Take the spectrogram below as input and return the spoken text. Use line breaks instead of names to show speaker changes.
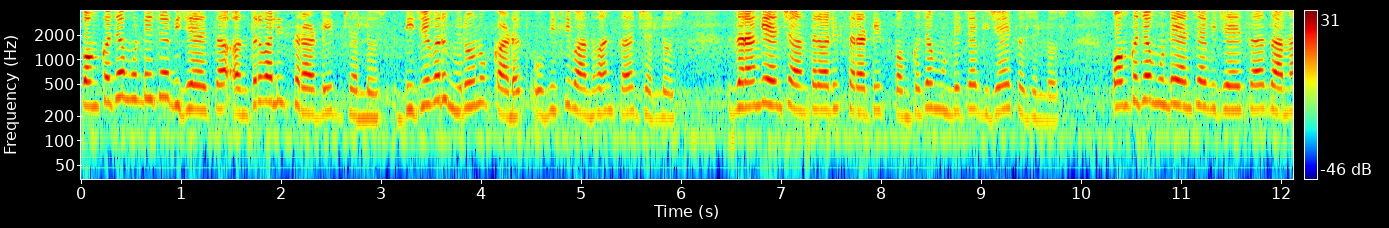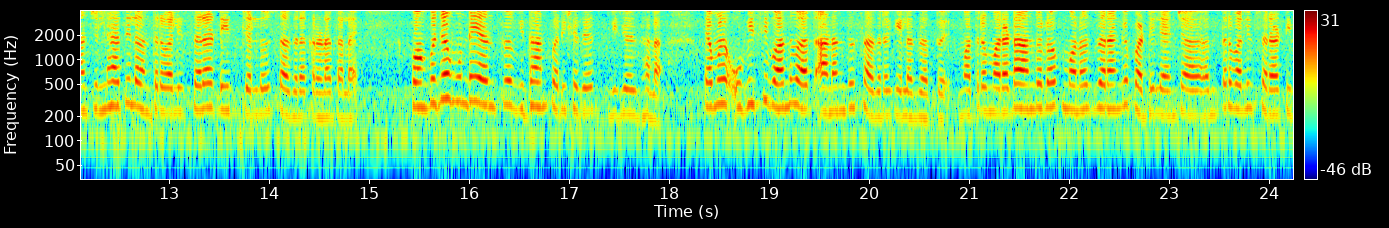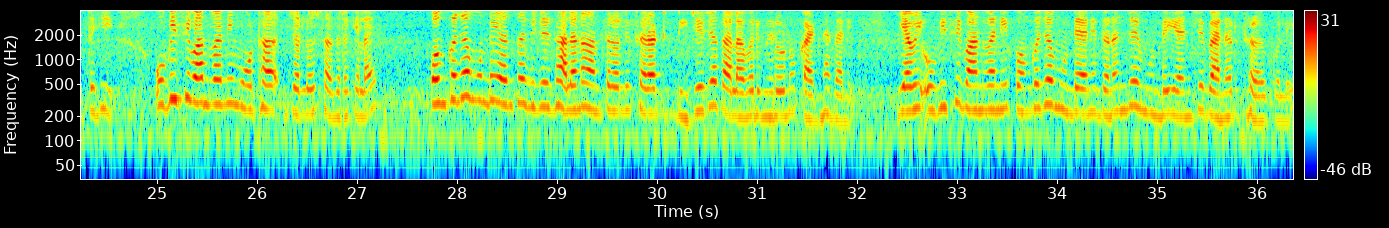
पंकजा मुंडेच्या विजयाचा अंतरवाली सराटीत जल्लोष. डीजेवर मिरवणूक काढत ओबीसी बांधवांचा जल्लोष. जरांगे यांच्या अंतरवाली सराटीत पंकजा मुंडेच्या विजयाचा जल्लोष. पंकजा मुंडे यांच्या विजयाचा जालना जिल्ह्यातील अंतरवाली सराटीत जल्लोष साजरा करण्यात आलाय. पंकजा मुंडे यांचं विधान परिषदेत विजय झाला. त्यामुळे ओबीसी बांधवात आनंद साजरा केला जातोय. मात्र मराठा आंदोलक मनोज जरांगे पाटील यांच्या अंतरवाली सराटीतही ओबीसी बांधवांनी मोठा जल्लोष साजरा केलाय. पंकजा मुंडे यांचा विजय झाल्यानं अंतरवाली सराट डीजेच्या तालावर मिरवणूक काढण्यात आली. यावेळी ओबीसी बांधवांनी पंकजा मुंडे आणि धनंजय मुंडे यांचे बॅनर झळकवले.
